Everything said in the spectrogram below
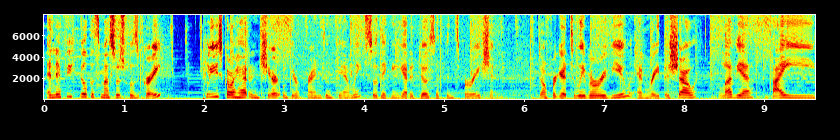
And if you feel this message was great, please go ahead and share it with your friends and family so they can get a dose of inspiration. Don't forget to leave a review and rate the show. Love ya. Bye.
